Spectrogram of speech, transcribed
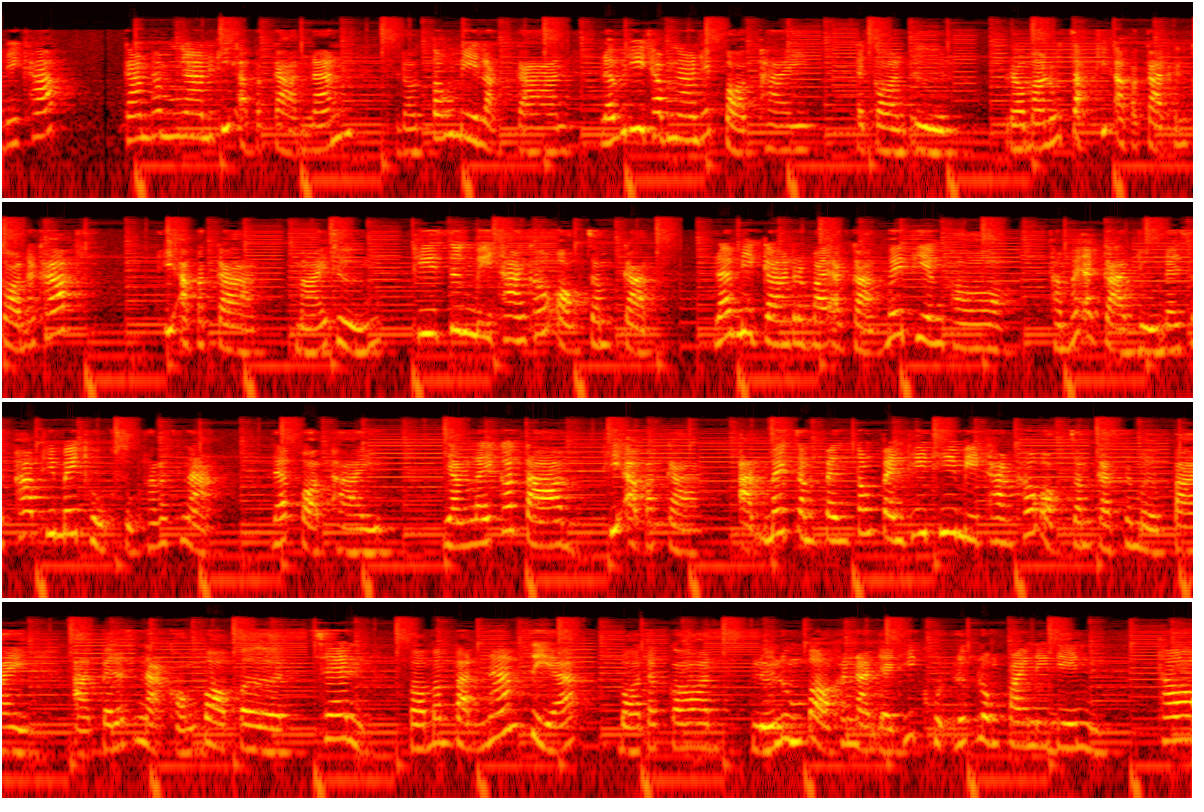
วัสดีครับ การทำงานในที่อับอากาศนั้น เราต้องมีหลักการและวิธีทำงานให้ปลอดภัย แต่ก่อนอื่น เรามารู้จักที่อับอากาศกันก่อนนะครับ ที่อับอากาศหมายถึงที่ซึ่งมีทางเข้าออกจำกัด และมีการระบายอากาศไม่เพียงพอทำให้อากาศอยู่ในสภาพที่ไม่ถูกสุขลักษณะ และปลอดภัย อย่างไรก็ตาม ที่อับอากาศอาจไม่จำเป็นต้องเป็นที่ที่มีทางเข้าออกจำกัดเสมอไป อาจเป็นลักษณะของบ่อเปิด เช่น บ่อบำบัดน้ำเสีย บ่อตะกอน หรือหลุมบ่อขนาดใหญ่ที่ขุดลึกลงไปในดิน ท่อ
